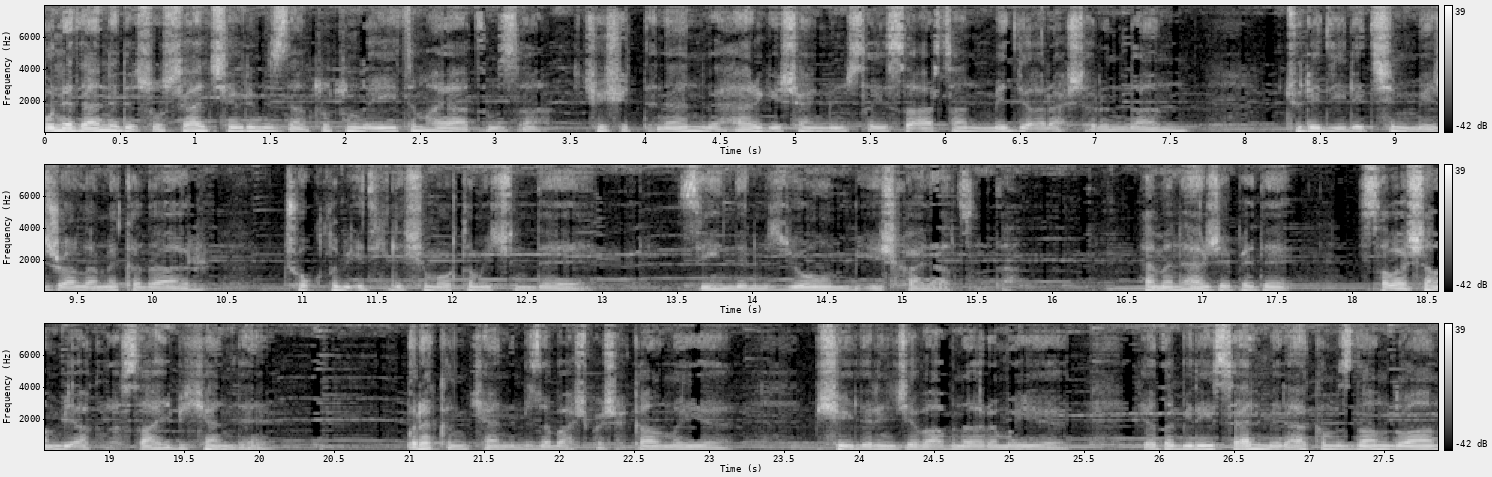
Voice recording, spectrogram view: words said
Bu nedenle de sosyal çevremizden tutun da eğitim hayatımıza çeşitlenen ve her geçen gün sayısı artan medya araçlarından türedi iletişim mecralarına kadar çoklu bir etkileşim ortamı içinde zihinlerimiz yoğun bir işgal altında. Hemen her cephede savaşan bir akla sahip iken de bırakın kendimize baş başa kalmayı, bir şeylerin cevabını aramayı ya da bireysel merakımızdan doğan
